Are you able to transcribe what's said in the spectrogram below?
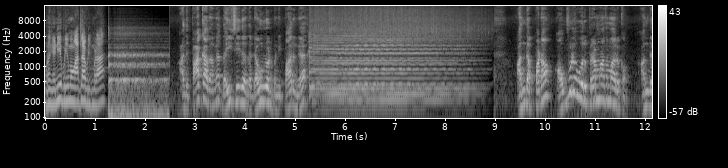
உனக்கு என்ன பிடிக்குமா? உங்க ஆத்தலாம் பிடிக்குமாடா? அது பார்க்காதவங்க தயவு செய்து அதை டவுன்லோட் பண்ணி பாருங்க. அந்த படம் அவ்வளோ ஒரு பிரமாதமாக இருக்கும். அந்த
